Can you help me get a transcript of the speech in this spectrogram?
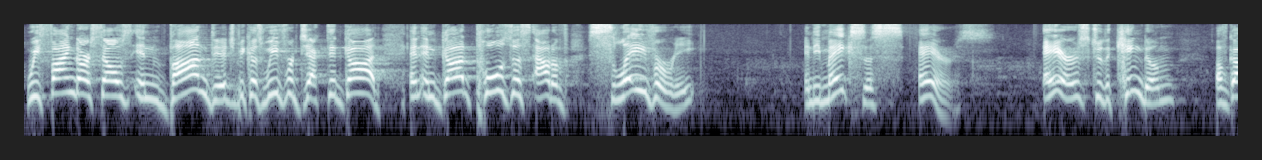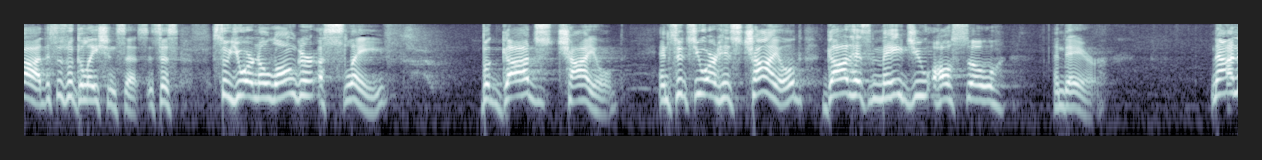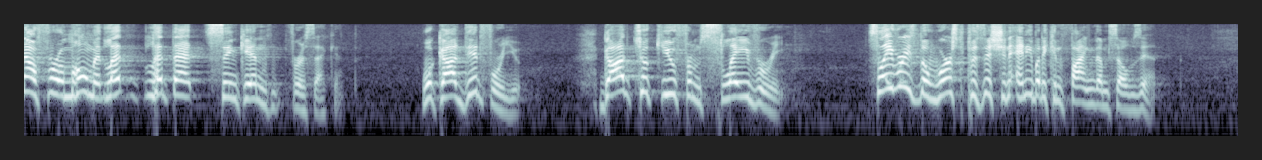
We find ourselves in bondage because we've rejected God. And, and God pulls us out of slavery and He makes us heirs, heirs to the kingdom of God. This is what Galatians says it says, So you are no longer a slave, but God's child. And since you are His child, God has made you also an heir. Now, now for a moment, let, let that sink in for a second. What God did for you. God took you from slavery. Slavery is the worst position anybody can find themselves in.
